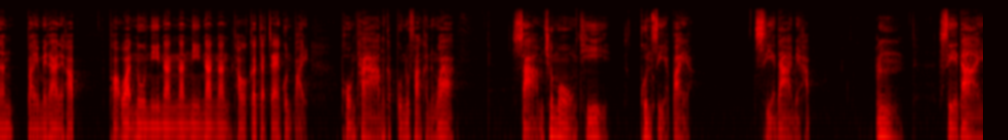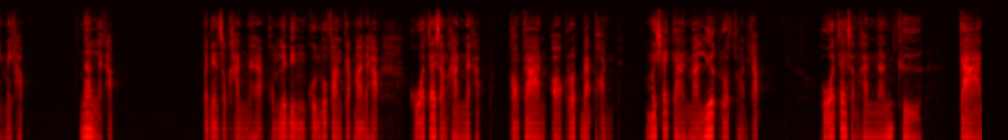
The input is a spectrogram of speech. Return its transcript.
นั้นไปไม่ได้นะครับ เพราะว่านู่นนี่นั่นนั่นนี่นั่นนั่นเขาก็จะแจ้งคุณไป ผมถามกับคุณผู้ฟังคนหนึ่งว่า 3 ชั่วโมงที่ คุณเสียไปอะเสียดายไหมครับ อืม เสียดายไหมครับ นั่นแหละครับ ประเด็นสำคัญนะฮะ ผมเลยดึงคุณผู้ฟังกลับมานะครับ หัวใจสำคัญนะครับ ของการออกรถแบบผ่อน ไม่ใช่การมาเลือกรถก่อนครับ หัวใจสำคัญนั้นคือ การ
